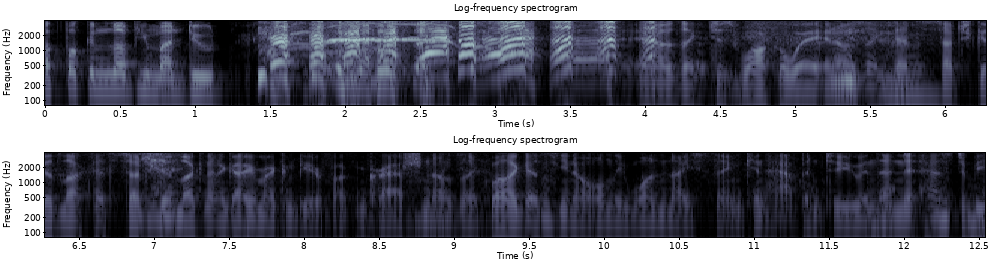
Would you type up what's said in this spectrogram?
I fucking love you, my dude. and, I was like, and I was like, just walk away. And I was like, that's such good luck. That's such good luck. And then I got here, my computer fucking crashed. And I was like, well, I guess, you know, only one nice thing can happen to you. And then it has to be,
